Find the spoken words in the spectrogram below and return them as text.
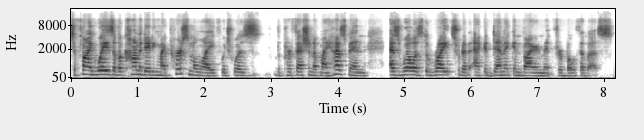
to find ways of accommodating my personal life, which was the profession of my husband, as well as the right sort of academic environment for both of us.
